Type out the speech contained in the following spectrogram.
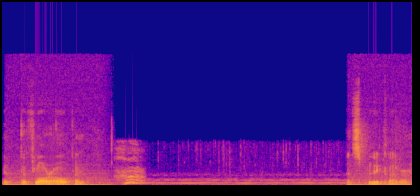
get the floor open. That's pretty clever.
